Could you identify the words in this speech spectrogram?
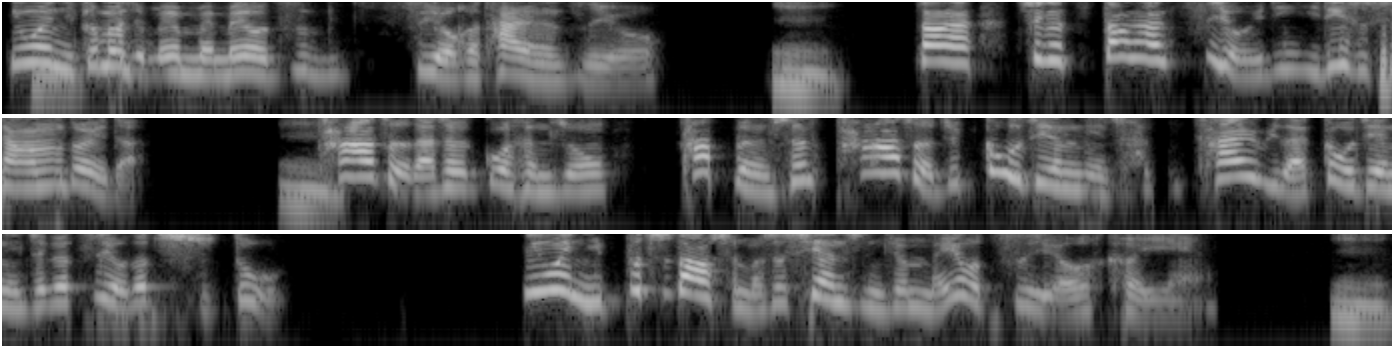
因为你根本就没有没没有自自由和他人的自由。嗯当然，这个当然自由一定一定是相对的。嗯，他者在这个过程中，他本身他者就构建了你参参与来构建你这个自由的尺度，因为你不知道什么是限制，你就没有自由可言。嗯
